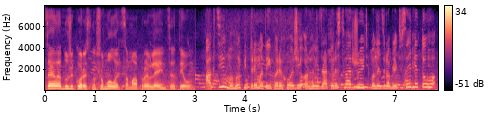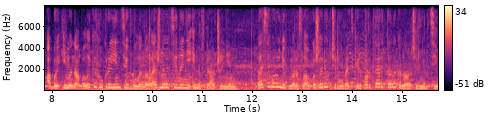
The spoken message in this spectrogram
Це дуже корисно, що молодь сама проявляє ініціативу. Акцію могли підтримати і перехожі. Організатори стверджують, вони зроблять все для того, аби імена великих українців були належно оцінені і не втрачені. Леся Воронюк, Мирослав Кошарюк, Чернівецький репортер, телеканал Чернівці.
